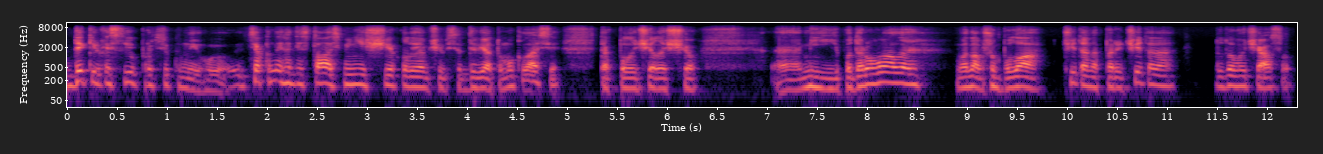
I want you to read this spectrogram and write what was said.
декілька слів про цю книгу. Ця книга дісталась мені ще, коли я вчився в 9 класі. Так вийшло, що е, мені її подарували. Вона вже була читана, перечитана до того часу.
